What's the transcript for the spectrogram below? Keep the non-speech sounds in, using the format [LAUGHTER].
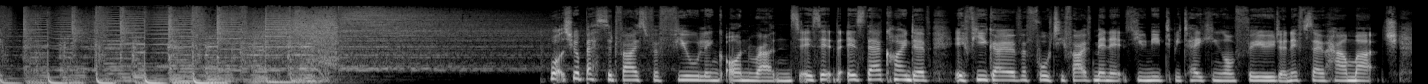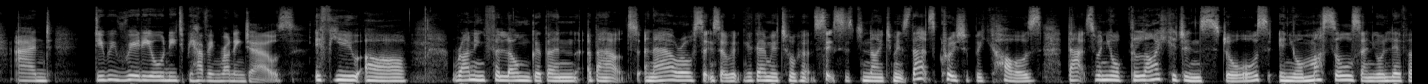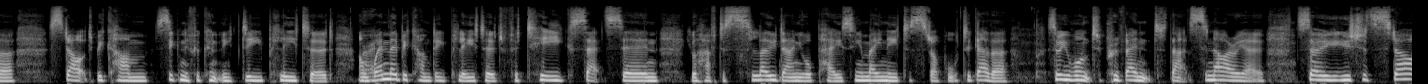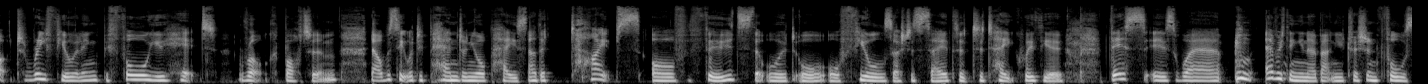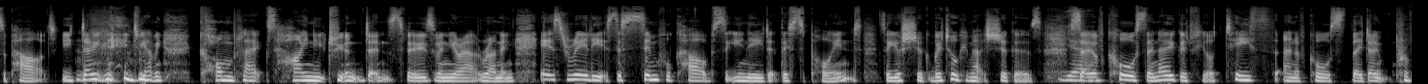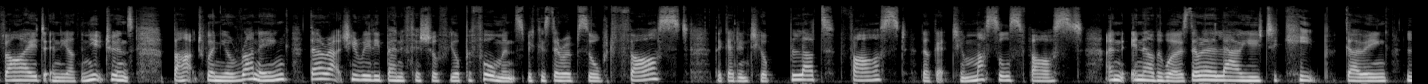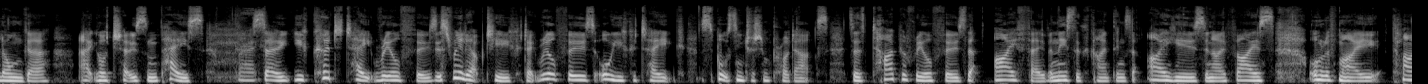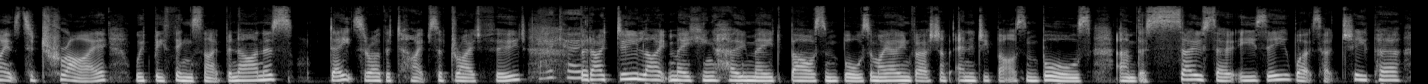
What's your best advice for fueling on runs? Is it is there kind of if you go over 45 minutes you need to be taking on food and if so how much and do we really all need to be having running gels? If you are running for longer than about an hour or so, so again, we're talking about 60 to 90 minutes, that's crucial because that's when your glycogen stores in your muscles and your liver start to become significantly depleted. And Right. when they become depleted, fatigue sets in, you'll have to slow down your pace, you may need to stop altogether. So we want to prevent that scenario. So you should start refueling before you hit rock bottom. Now, obviously, it would depend on your pace. Now, the types of foods that would, or, or fuels, I should say, to, to take with you. This is where [CLEARS THROAT] everything you know about nutrition falls apart. You don't [LAUGHS] need to be having complex, high nutrient dense foods when you're out running. It's really, it's the simple carbs that you need at this point. So your sugar, we're talking about sugars. Yeah. So of course, they're no good for your teeth. And of course, they don't provide any other nutrients. But when you're running, they're actually really beneficial for your performance because they're absorbed fast. They get into your blood fast. They'll get to your muscles fast. And in other words, they'll allow you to keep going longer at your chosen pace. Right. So you could take real foods. It's really up to you. You could take real foods or you could take sports nutrition products. So the type of real foods that I favour, and these are the kind of things that I use and I advise all of my clients to try would be things like bananas. Dates or other types of dried food. Okay. But I do like making homemade bars and balls and my own version of energy bars and balls. Um, they're so, so easy, works out cheaper,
